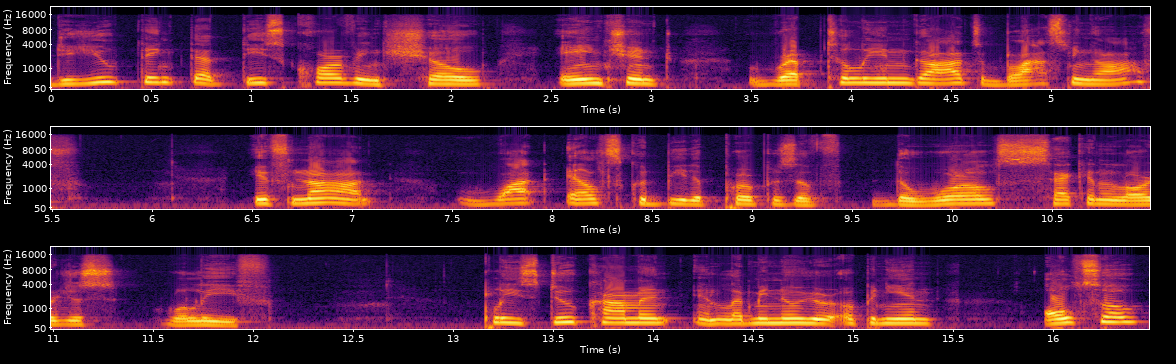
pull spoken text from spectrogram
Do you think that these carvings show ancient reptilian gods blasting off? If not, what else could be the purpose of the world's second largest relief? Please do comment and let me know your opinion. Also,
